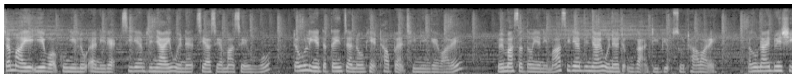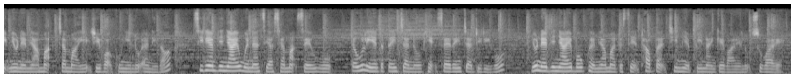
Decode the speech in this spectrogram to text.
ကျန်းမာရေးအရေးပေါ်အကူအညီလိုအပ်နေတဲ့စီဒီအမ်ပညာရေးဝန်ထမ်းဆရာဆရာမဆယ်ဦးကိုတဝူလီရဲ့တသိန်းကျန်နှုန်းဖြင့်ထောက်ပံ့ချီးမြှင့်ခဲ့ပါတယ်။လွေမ73ရက်နေ့မှာစီဒီအမ်ပညာရေးဝန်ထမ်းတဦးကအတည်ပြုဆိုထားပါတယ်။၎င်းတိုင်းတွင်းရှိမြို့နယ်များမှကျန်းမာရေးရေးပေါ်အကူအညီလိုအပ်နေသောစီဒီအမ်ပညာရေးဝန်ထမ်းဆရာဆရာမ10ဦးကိုတဦးလျင်တသိန်းကျပ်နှုန်းဖြင့်10သိန်းကျပ်တီတီကိုမြို့နယ်ပညာရေးဘုတ်ဖွဲ့များမှတဆင့်ထောက်ပံ့ချီးမြှင့်ပေးနိုင်ခဲ့ပါတယ်လို့ဆိုပါတယ်။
